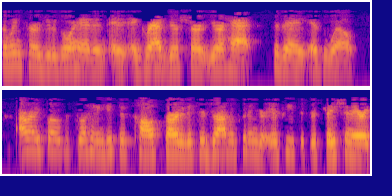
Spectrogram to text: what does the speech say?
So we encourage you to go ahead and, and, and grab your shirt, your hat today as well. All right, folks, let's go ahead and get this call started. If you're driving, put in your earpiece. If you're stationary,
